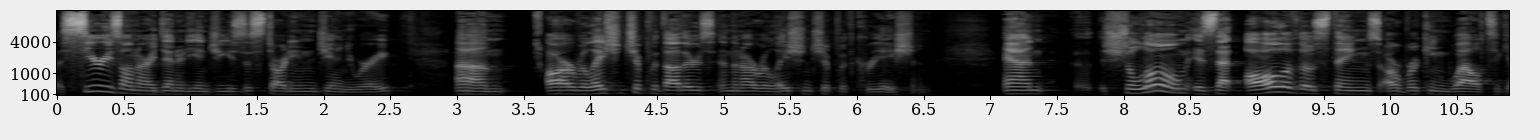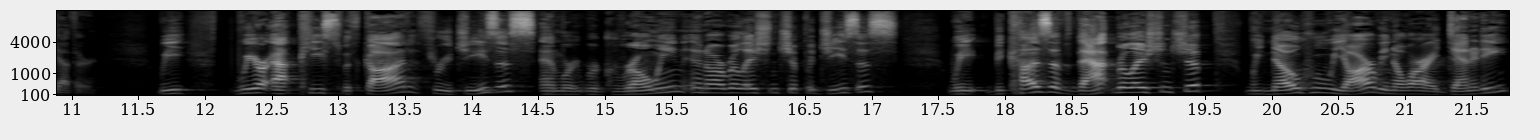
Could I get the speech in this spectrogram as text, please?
a series on our identity in Jesus starting in January, um, our relationship with others, and then our relationship with creation. And shalom is that all of those things are working well together. We, we are at peace with God through Jesus, and we're, we're growing in our relationship with Jesus. We, because of that relationship, we know who we are, we know our identity.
